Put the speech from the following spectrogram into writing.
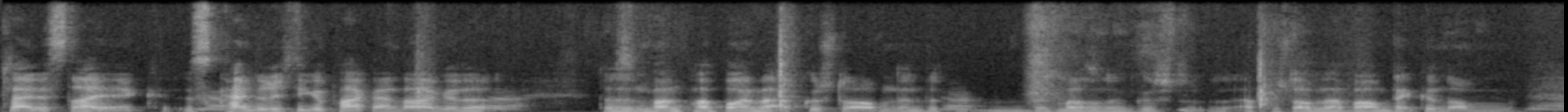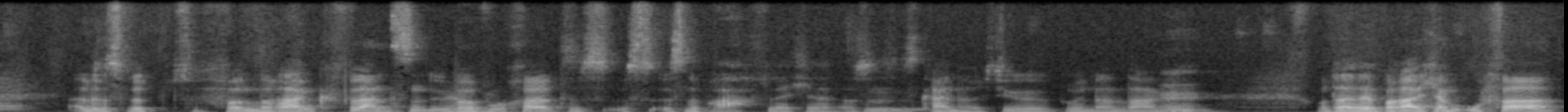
kleines Dreieck, ist Ja. keine richtige Parkanlage, da, Ja, da sind mal ein paar Bäume abgestorben, dann wird, Ja. wird mal so ein gest- abgestorbener Baum weggenommen, ja, alles wird von Rankpflanzen Ja. überwuchert, es ist, ist eine Brachfläche, also es Mhm. ist keine richtige Grünanlage. Mhm. Und da der Bereich am Ufer,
